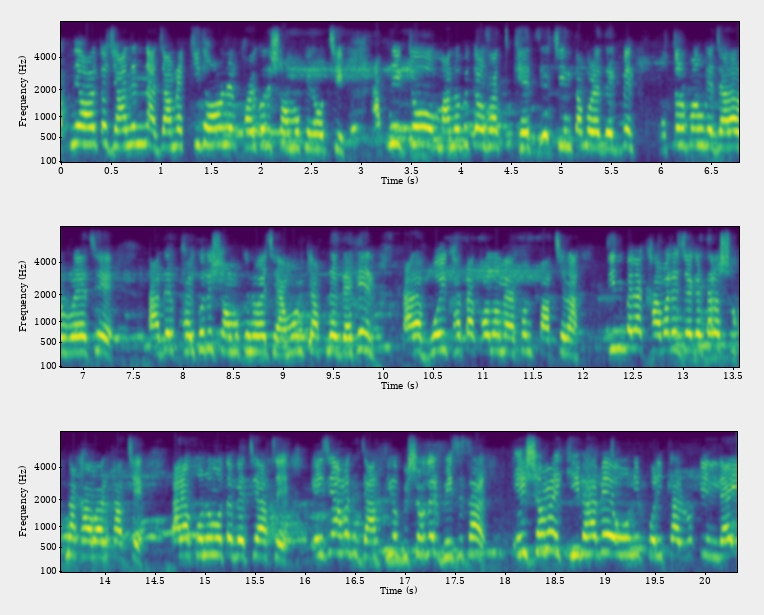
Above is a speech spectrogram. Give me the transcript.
আপনি হয়তো জানেন না যে আমরা কি ধরনের ক্ষয়ক্ষতির সম্মুখীন হচ্ছি। আপনি একটু মানবিকতার ক্ষেত্রে চিন্তা করে দেখবেন, উত্তরবঙ্গে যারা রয়েছে, তাদের ক্ষয়ক্ষতির সম্মুখীন হয়েছে। এমনকি আপনি দেখেন, তারা বই, খাতা, কলম এখন পাচ্ছে না। তিন বেলা খাবারের জায়গায় তারা শুকনা খাবার খাচ্ছে, তারা কোনো মতো বেঁচে আছে। এই যে আমাদের জাতীয় বিশ্ববিদ্যালয়ের ভিসি স্যার, এই সময় কীভাবে উনি পরীক্ষার রুটিন নেয়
